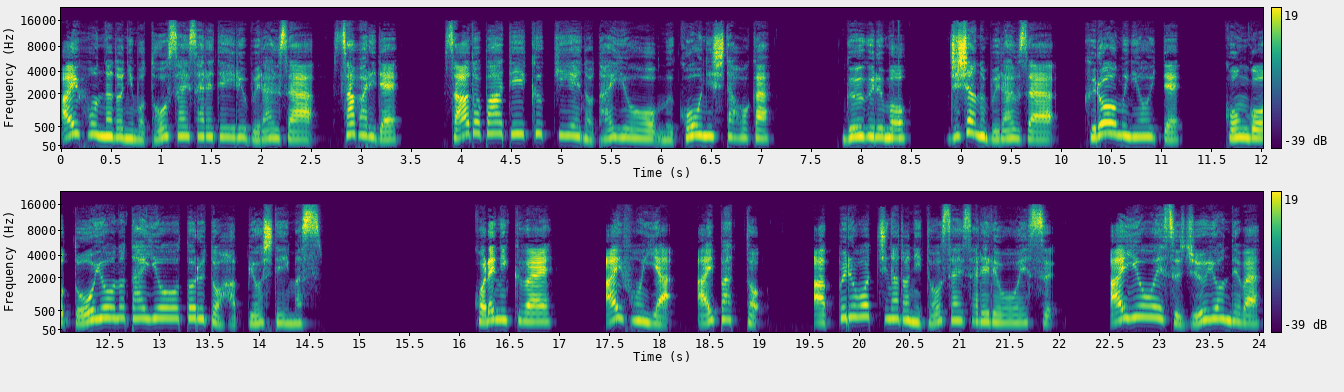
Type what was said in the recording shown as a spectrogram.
iPhone などにも搭載されているブラウザー、サファリで、サードパーティークッキーへの対応を無効にしたほか、Google も自社のブラウザー、Chrome において、今後同様の対応を取ると発表しています。これに加え、iPhone や iPad、Apple Watch などに搭載される OS、iOS14 では、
